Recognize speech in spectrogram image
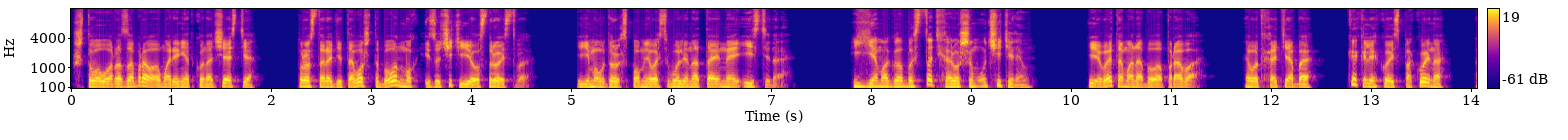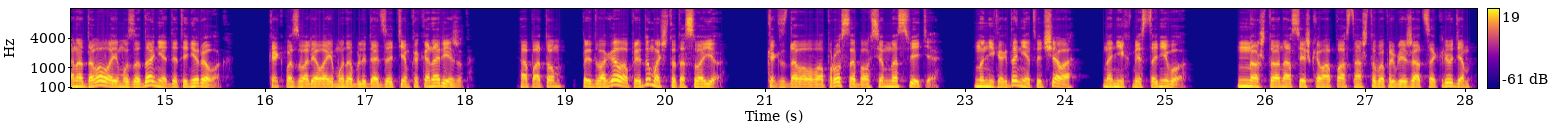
что Вова разобрала марионетку на части, просто ради того, чтобы он мог изучить ее устройство. ему вдруг вспомнилась Волина тайная истина. «Я могла бы стать хорошим учителем». И в этом она была права. Вот хотя бы, как легко и спокойно, она давала ему задания для тренировок, как позволяла ему наблюдать за тем, как она режет, а потом предлагала придумать что-то свое, как задавала вопросы обо всем на свете, но никогда не отвечала на них вместо него. Но что она слишком опасна, чтобы приближаться к людям,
